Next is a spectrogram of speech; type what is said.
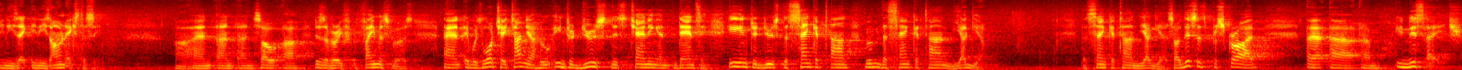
in, his, in his own ecstasy. Uh, and, and, and so uh, this is a very famous verse. And it was Lord Chaitanya who introduced this chanting and dancing. He introduced the Sankirtan movement, the Sankirtan Yagya. The Sankirtan Yagya. So this is prescribed uh, uh, um, in this age.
